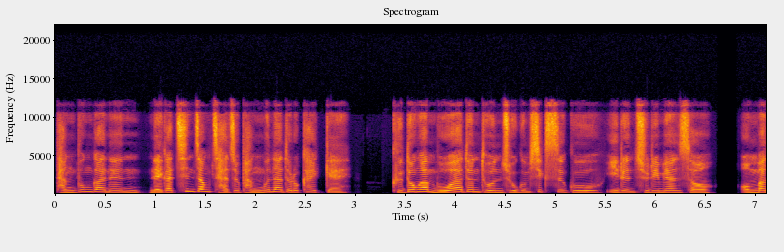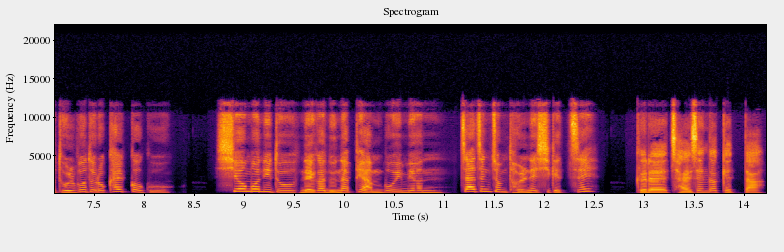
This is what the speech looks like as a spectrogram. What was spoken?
당분간은 내가 친정 자주 방문하도록 할게. 그동안 모아둔 돈 조금씩 쓰고 일은 줄이면서 엄마 돌보도록 할 거고. 시어머니도 내가 눈앞에 안 보이면 짜증 좀 덜 내시겠지? 그래, 잘 생각했다.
